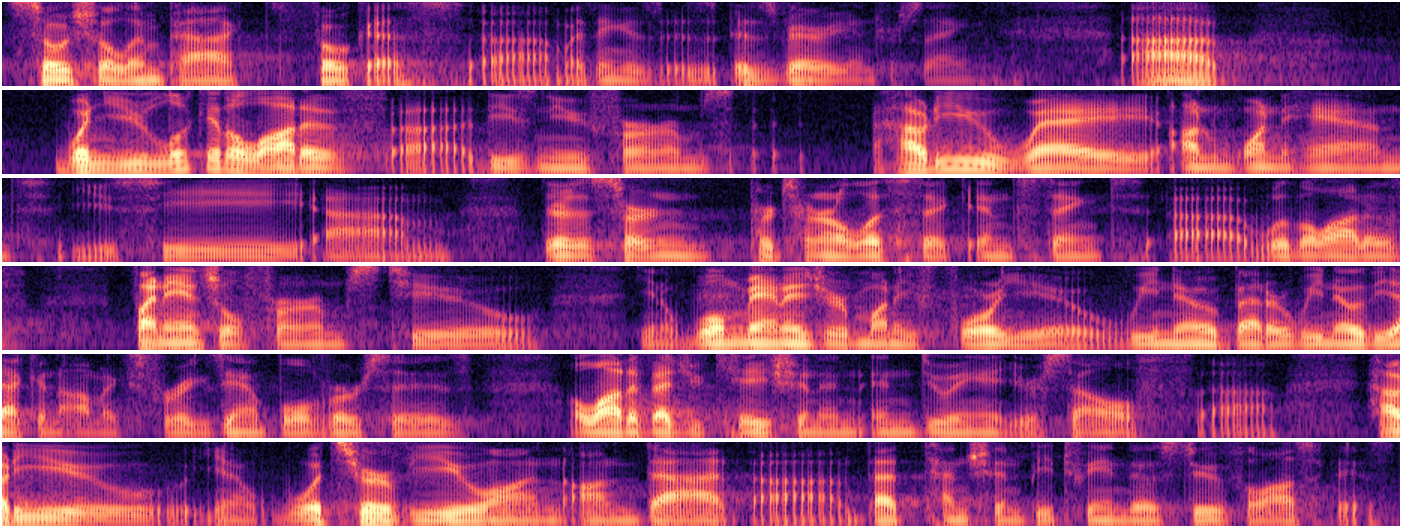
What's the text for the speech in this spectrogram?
social impact focus, um, I think is, is, is very interesting. Uh, when you look at a lot of uh, these new firms, how do you weigh, on one hand, you see um, there's a certain paternalistic instinct uh, with a lot of financial firms to you know, we'll manage your money for you. We know better. We know the economics, for example, versus a lot of education and, and doing it yourself. Uh, how do you, you know, what's your view on, on that, uh, that tension between those two philosophies?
